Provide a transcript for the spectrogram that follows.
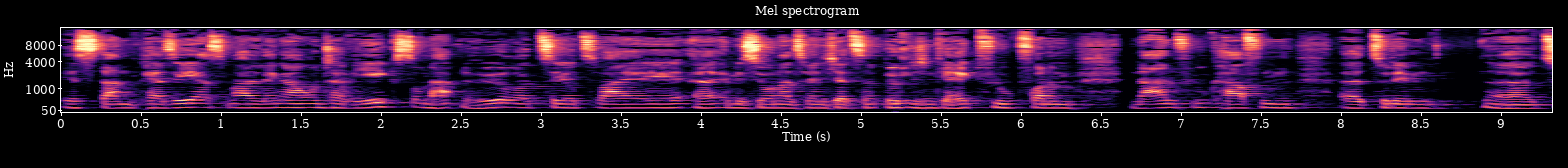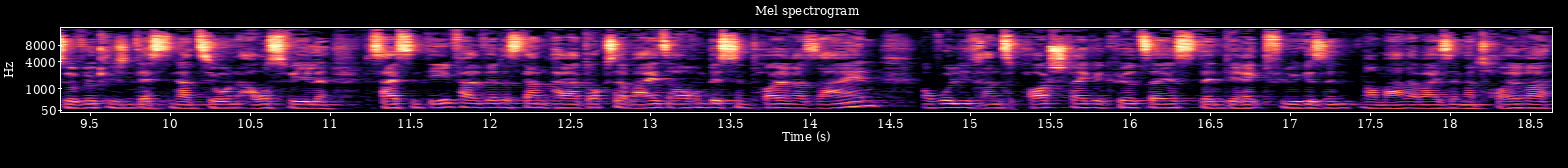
ist dann per se erstmal länger unterwegs und hat eine höhere CO2-Emission, als wenn ich jetzt wirklich einen Direktflug von einem nahen Flughafen äh, zu dem äh, zur wirklichen Destination auswähle. Das heißt, in dem Fall wird es dann paradoxerweise auch ein bisschen teurer sein, obwohl die Transportstrecke kürzer ist, denn Direktflüge sind normalerweise immer teurer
